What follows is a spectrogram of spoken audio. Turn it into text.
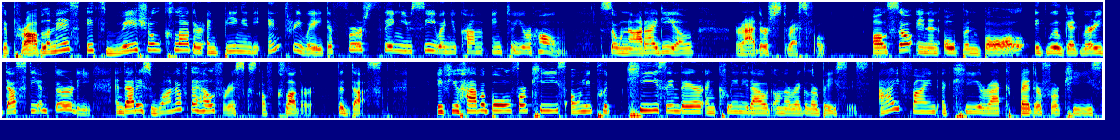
The problem is it's visual clutter and being in the entryway, the first thing you see when you come into your home. So, not ideal, rather stressful. Also, in an open ball, it will get very dusty and dirty, and that is one of the health risks of clutter the dust. If you have a bowl for keys, only put keys in there and clean it out on a regular basis. I find a key rack better for keys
